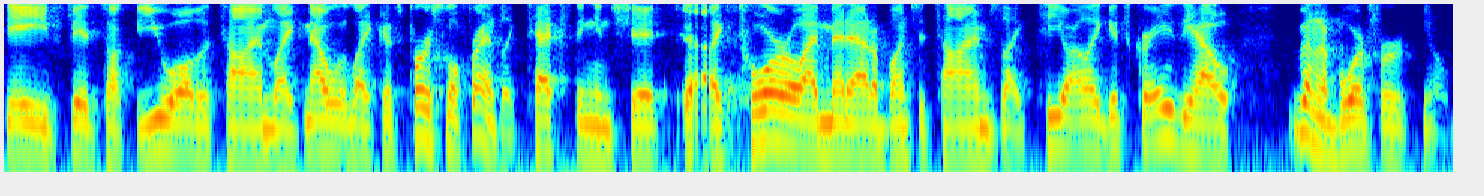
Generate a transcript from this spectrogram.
Dave, Fitz, talk to you all the time. Like now like as personal friends, like texting and shit. Yeah. Like Toro, I met out a bunch of times. Like Tr, like it's crazy how we've been on a board for you know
